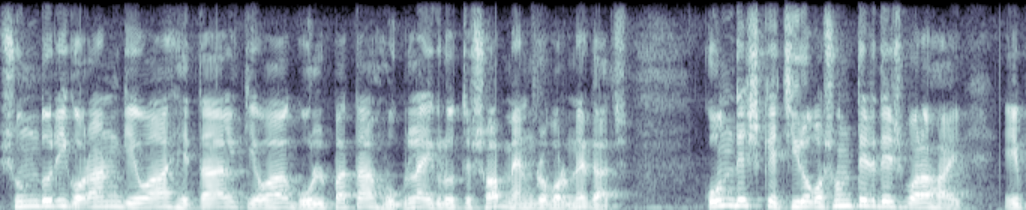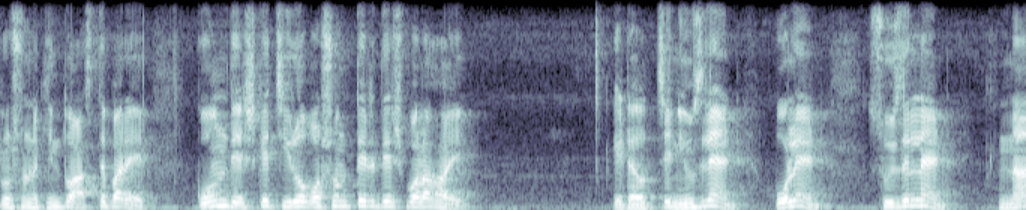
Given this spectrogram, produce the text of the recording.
সুন্দরী, গরান, গেওয়া, হেতাল, কেওয়া, গোলপাতা, হোগলা, এগুলো হচ্ছে সব ম্যানগ্রোভ অরণ্যের গাছ। কোন দেশকে চিরবসন্তের দেশ বলা হয়? এই প্রশ্নটা কিন্তু আসতে পারে। কোন দেশকে চিরবসন্তের দেশ বলা হয়? এটা হচ্ছে নিউজিল্যান্ড, পোল্যান্ড, সুইজারল্যান্ড না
